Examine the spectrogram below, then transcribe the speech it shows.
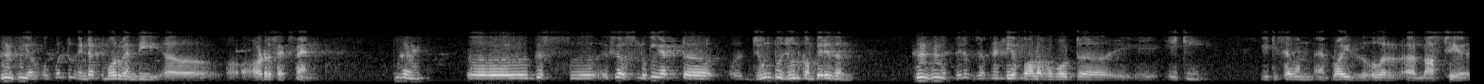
We are open to induct more when the uh, orders expand. Right. Uh, this, uh, if you're looking at uh, June to June comparison, there is definitely a fall of about uh, 80, 87 employees over uh, last year.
